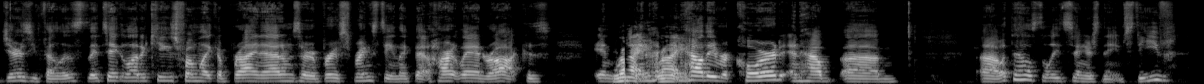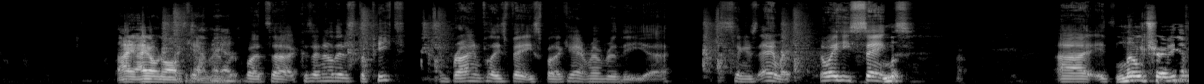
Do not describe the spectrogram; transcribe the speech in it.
Jersey fellas. They take a lot of cues from like a Bryan Adams or a Bruce Springsteen, like that Heartland rock, because in Right, in, right. in how they record and how um, uh, what the hell's the lead singer's name? Steve. I, I don't know I off the top can't of my head. remember, but because I know there's the Pete and Brian plays bass, but I can't remember the uh, singers. Anyway, the way he sings, uh, it's Little trivia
